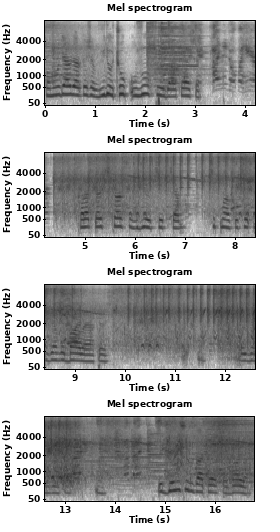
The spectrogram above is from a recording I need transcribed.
sonuna geldi arkadaşlar. Video çok uzun sürdü arkadaşlar. Karakter çıkarsa video çekeceğim. Çıkmazsa çekmeyeceğim ve bay bay arkadaşlar. Ve görüşürüz arkadaşlar. Bay bay.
